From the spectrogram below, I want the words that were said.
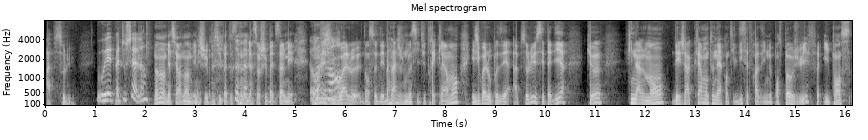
absolu. Vous n'êtes pas tout seul, hein Non, non, bien sûr, non, mais je ne suis pas tout seul. bien sûr, je suis pas tout seul, mais moi, j'y vois le, dans ce débat-là, je me situe très clairement, et j'y vois l'opposé absolu, c'est-à-dire que finalement, déjà, Clermont-Tonnerre, quand il dit cette phrase, il ne pense pas aux juifs, il pense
